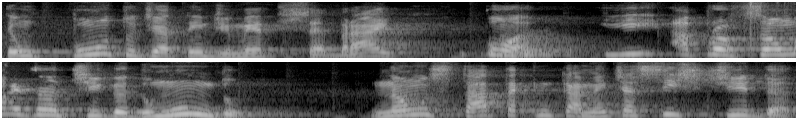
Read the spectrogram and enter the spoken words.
tem um ponto de atendimento Sebrae. Pô, e a profissão mais antiga do mundo não está tecnicamente assistida,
